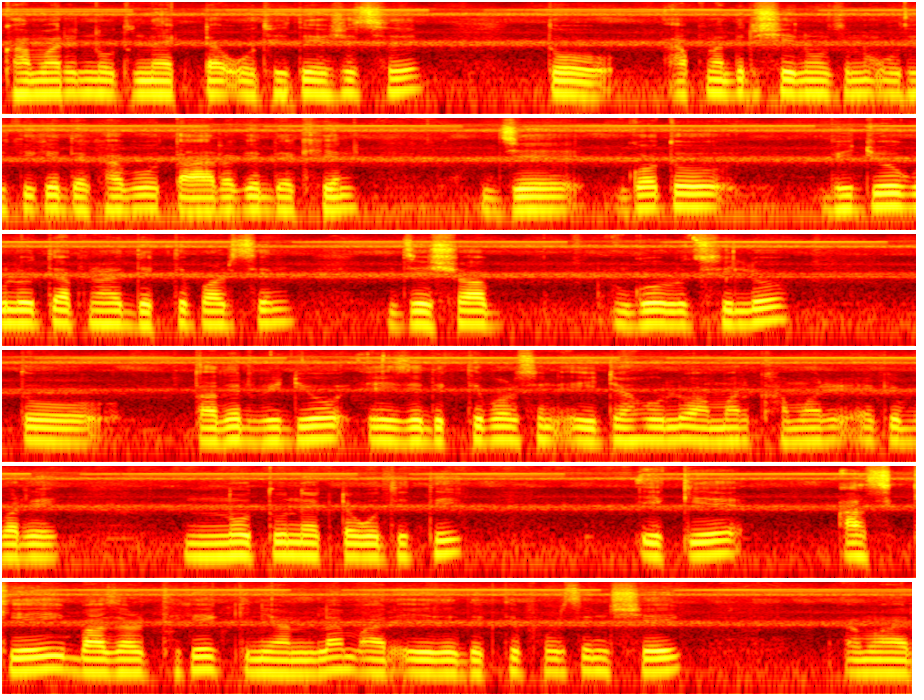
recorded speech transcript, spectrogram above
খামারে নতুন একটা অতিথি এসেছে। তো আপনাদের সেই নতুন অতিথিকে দেখাবো। তার আগে দেখেন যে গত ভিডিওগুলোতে আপনারা দেখতে পারছেন যে সব গরু ছিল। তো তাদের ভিডিও এই যে দেখতে পাচ্ছেন এইটা হলো আমার খামারের একেবারে নতুন একটা অতিথি একে আজকেই বাজার থেকে কিনে আনলাম। আর এই যে দেখতে পাচ্ছেন সেই আমার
